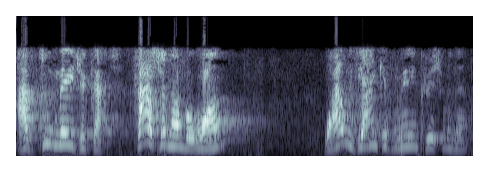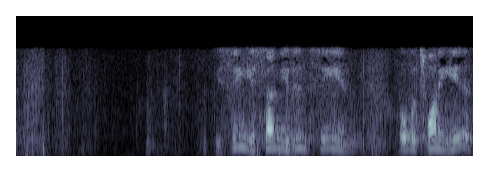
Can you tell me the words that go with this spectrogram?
I have two major kashas. Kasha number one, why was Yankov reading Krishma then? You seeing your son you didn't see in over 20 years?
